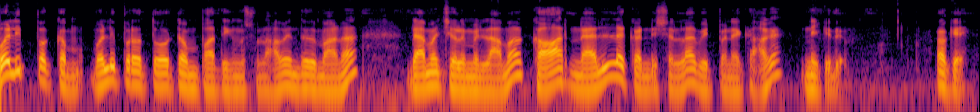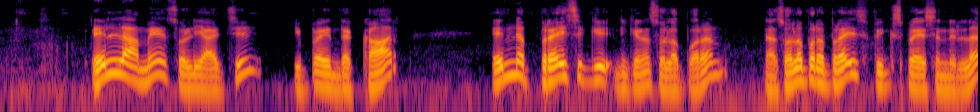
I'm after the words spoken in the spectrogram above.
வெளிப்பக்கம் வெளிப்புற தோட்டம் பார்த்தீங்கன்னு சொன்னால் எந்த விதமான டேமேஜ்களும் இல்லாமல் கார் நல்ல கண்டிஷனில் விற்பனைக்காக நிற்குது ஓகே எல்லாமே சொல்லியாச்சு. இப்போ இந்த கார் என்ன ப்ரைஸுக்கு நிற்கணும் சொல்ல போகிறேன் நான் சொல்ல போகிற ப்ரைஸ் ஃபிக்ஸ் ப்ரைஸ்ன்னு இல்லை.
